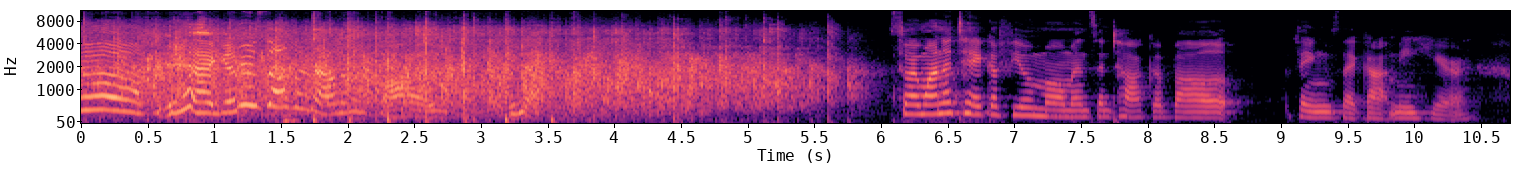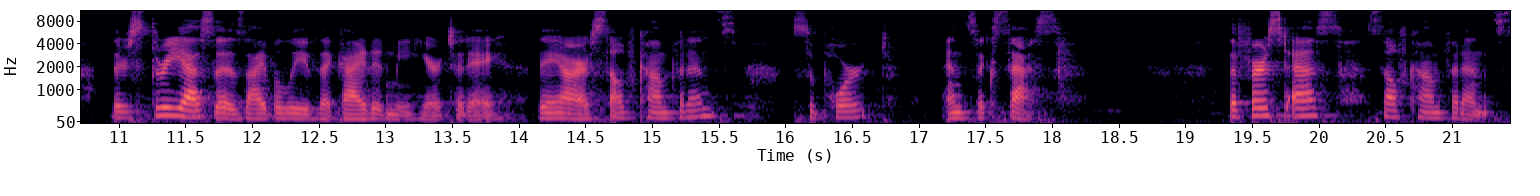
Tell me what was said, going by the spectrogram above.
Yeah, give yourself a round of applause. Yeah. So I want to take a few moments and talk about things that got me here. There's three S's I believe that guided me here today. They are self-confidence, support, and success. The first S, self-confidence.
